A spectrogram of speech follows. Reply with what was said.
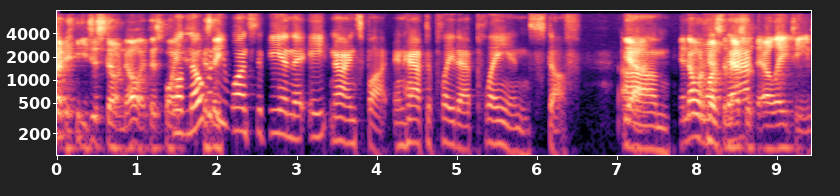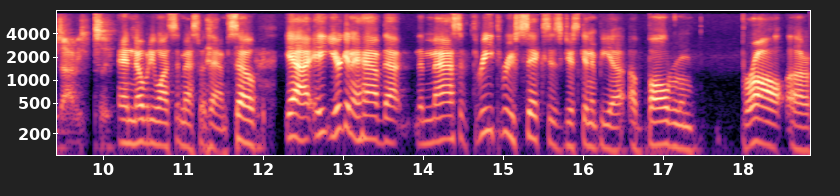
you just don't know at this point. Well, nobody they, wants to be in the eight nine spot and have to play that play in stuff. Yeah. Um, and no one wants to that, mess with the LA teams, obviously. And nobody wants to mess with them. So, yeah, it, you're going to have that. The massive three through six is just going to be a, a ballroom brawl, uh,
